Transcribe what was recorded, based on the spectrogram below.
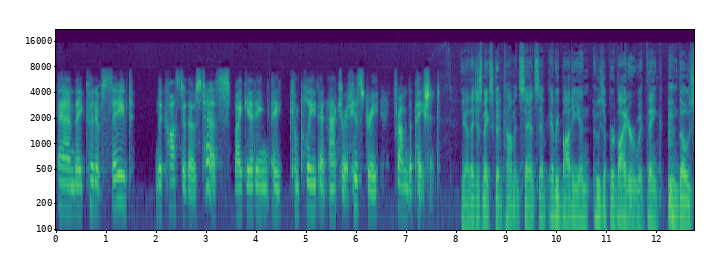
And they could have saved the cost of those tests by getting a complete and accurate history from the patient. Yeah, that just makes good common sense. Everybody in, who's a provider would think those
